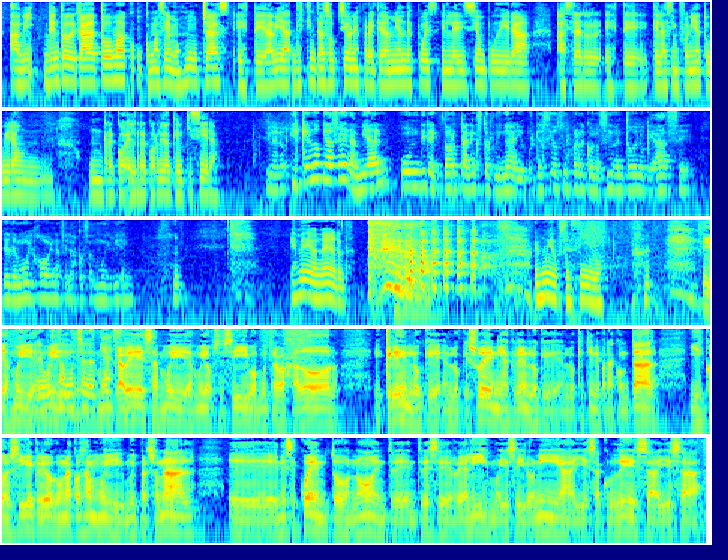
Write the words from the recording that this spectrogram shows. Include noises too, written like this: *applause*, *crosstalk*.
habí- dentro de cada toma, co- como hacíamos muchas, este, había distintas opciones para que Damián después en la edición pudiera hacer este, que la sinfonía tuviera un, un reco- el recorrido que él quisiera. Claro. ¿Y qué es lo que hace de Damián un director tan extraordinario? Porque ha sido súper reconocido en todo lo que hace. Desde muy joven hace las cosas muy bien. *laughs* Es medio nerd. *laughs* es muy obsesivo. Sí, es muy, es Le gusta muy, mucho lo es que muy hace. cabeza, es muy, es muy obsesivo, es muy trabajador, eh, cree en lo que, en lo que sueña, cree en lo que, en lo que tiene para contar y consigue, creo que una cosa muy, muy personal eh, en ese cuento, ¿no? Entre, entre ese realismo y esa ironía y esa crudeza y esa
